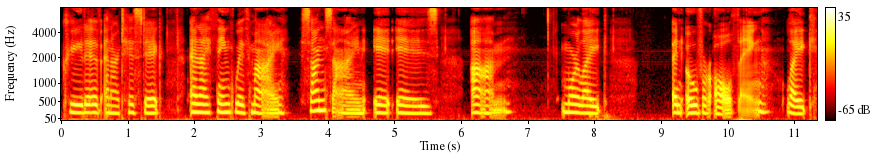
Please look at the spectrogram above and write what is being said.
creative and artistic. And I think with my sun sign, it is um, more like an overall thing. Like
